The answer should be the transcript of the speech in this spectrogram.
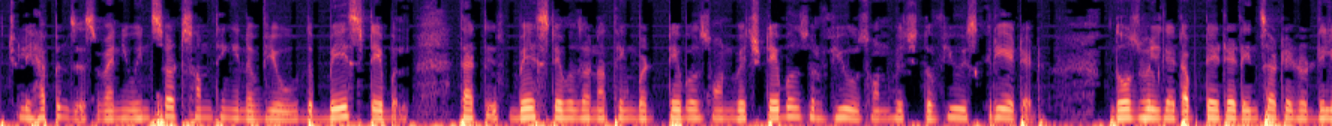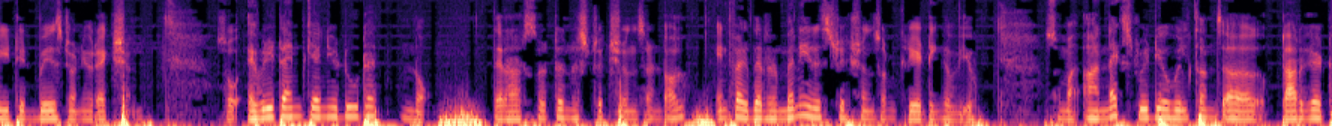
actually happens is when you insert something in a view the base table that is base tables are nothing but tables on which tables or views on which the view is created those will get updated inserted or deleted based on your action. So every time can you do that? No. There are certain restrictions and all. In fact there are many restrictions on creating a view. So my our next video will uh, target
